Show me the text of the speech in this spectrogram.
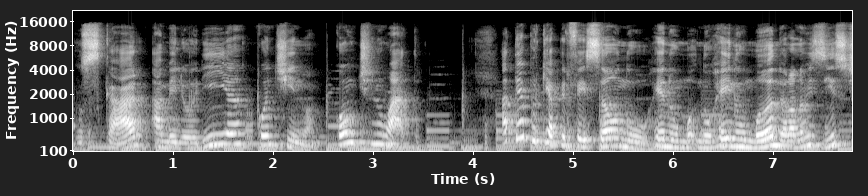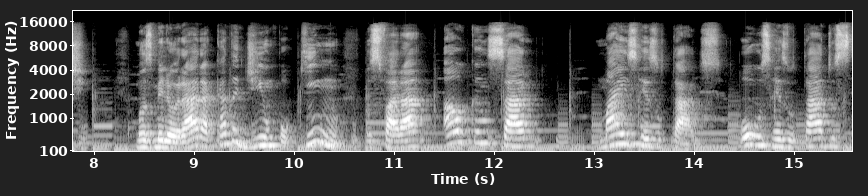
buscar a melhoria contínua, continuada. Até porque a perfeição no reino, no reino humano ela não existe, mas melhorar a cada dia um pouquinho nos fará alcançar mais resultados ou os resultados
